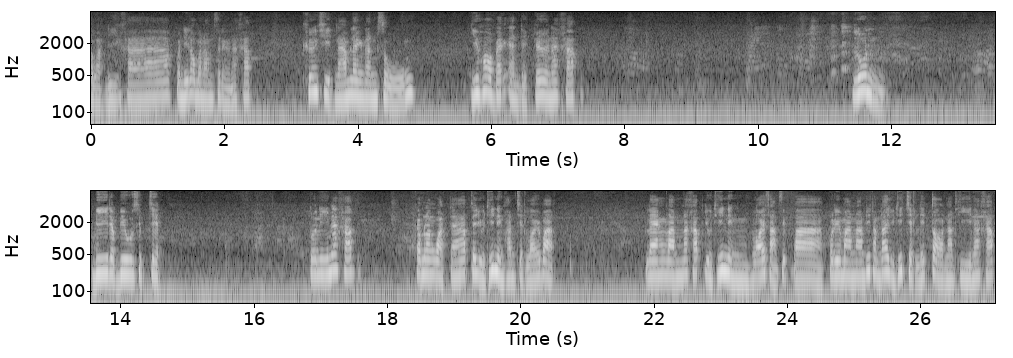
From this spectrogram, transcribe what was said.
สวัสดีครับ วันนี้เรามานำเสนอนะครับ เครื่องฉีดน้ำแรงดันสูง ยี่ห้อ Back and Decker นะครับ รุ่น BW17 ตัวนี้นะครับกำลังวัตต์นะครับจะอยู่ที่ 1,700 วัตต์ แรงรันนะครับอยู่ที่ 130 บาร์ ปริมาณน้ำที่ทำได้อยู่ที่ 7 ลิตรต่อนาทีนะครับ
